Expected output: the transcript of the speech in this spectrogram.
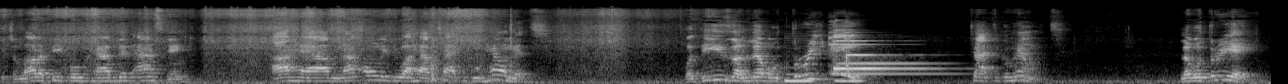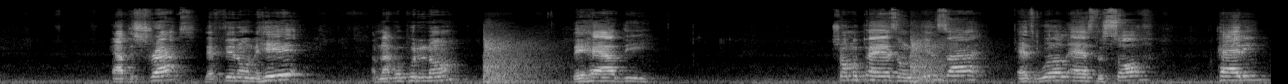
which a lot of people have been asking, I have, not only do I have tactical helmets, but these are level 3A tactical helmets. Level 3A. Have the straps that fit on the head. I'm not going to put it on. They have the trauma pads on the inside as well as the soft padding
